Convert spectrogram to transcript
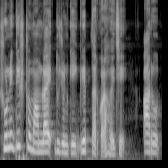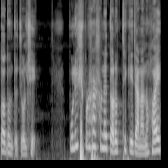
সুনির্দিষ্ট মামলায় দুজনকেই গ্রেপ্তার করা হয়েছে। আরও তদন্ত চলছে। পুলিশ প্রশাসনের তরফ থেকে জানানো হয়,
